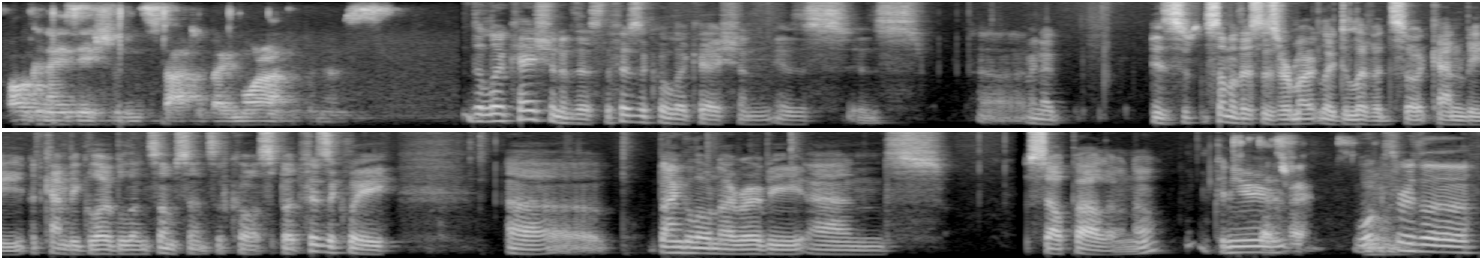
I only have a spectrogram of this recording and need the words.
organizations started by more entrepreneurs. The location of this, the physical location, is is uh, I mean, it is some of this is remotely delivered, so it can be it can be global in some sense, of course. But physically, uh, Bangalore, Nairobi, and Sao Paulo. No, can you right. walk mm-hmm. through the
